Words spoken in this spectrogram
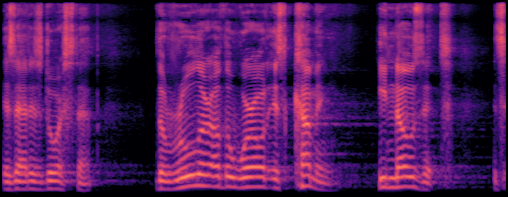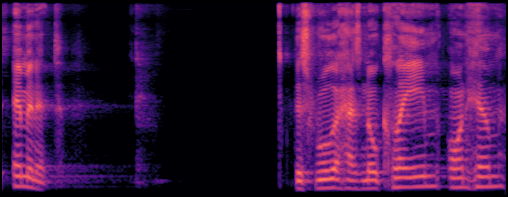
is at his doorstep. The ruler of the world is coming. He knows it, it's imminent. This ruler has no claim on him.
